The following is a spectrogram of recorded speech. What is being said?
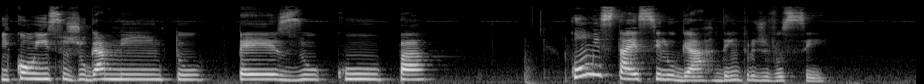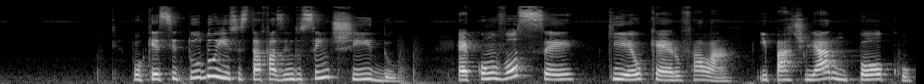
e com isso julgamento, peso, culpa. Como está esse lugar dentro de você? Porque se tudo isso está fazendo sentido, é com você que eu quero falar e partilhar um pouco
